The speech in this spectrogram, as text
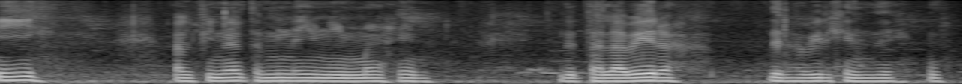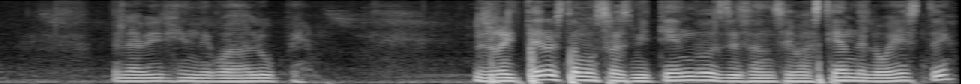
y al final también hay una imagen de Talavera de la Virgen de, de la Virgen de Guadalupe. Les reitero, estamos transmitiendo desde San Sebastián del Oeste,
